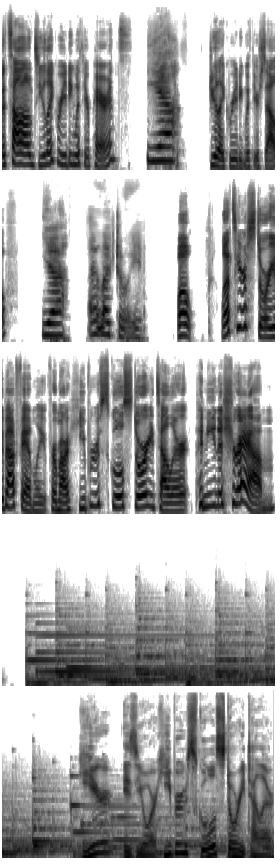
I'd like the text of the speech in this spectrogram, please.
Bezalel, do you like reading with your parents? Yeah, Do you like reading with yourself? yeah, I like to read. Well, let's hear a story about family from our Hebrew school storyteller, Peninnah Schram. Here is your Hebrew school storyteller,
